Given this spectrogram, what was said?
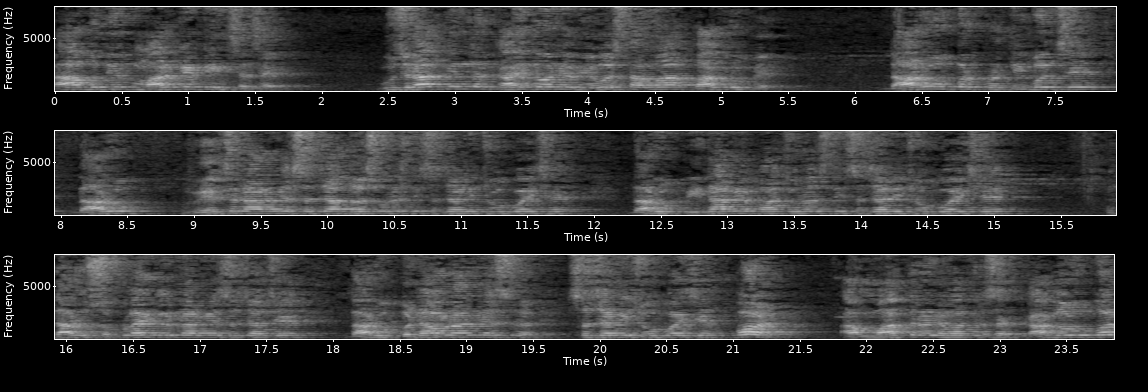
આ બધું એક માર્કેટિંગ છે સાહેબ. ગુજરાતની અંદર કાયદો અને વ્યવસ્થામાં ભાગરૂપે દારૂ ઉપર પ્રતિબંધ છે. દારૂ વેચનારને સજા, દસ વર્ષની સજાની જોગવાઈ છે. દારૂ પીનારને પાંચ વર્ષની સજાની જોગવાઈ છે. દારૂ સપ્લાય કરનારને સજા છે. દારૂ બનાવનારને સજાની જોગવાઈ છે. પણ આ માત્ર ને માત્ર સાહેબ કાગળ ઉપર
